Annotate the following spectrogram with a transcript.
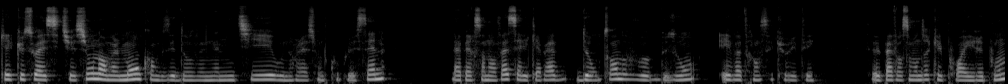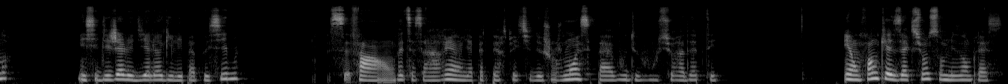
quelle que soit la situation, normalement, quand vous êtes dans une amitié ou une relation de couple saine, la personne en face, elle est capable d'entendre vos besoins et votre insécurité. Ça ne veut pas forcément dire qu'elle pourra y répondre, mais si déjà le dialogue il n'est pas possible, enfin en fait ça sert à rien, il n'y a pas de perspective de changement et c'est pas à vous de vous suradapter. Et enfin, quelles actions sont mises en place?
